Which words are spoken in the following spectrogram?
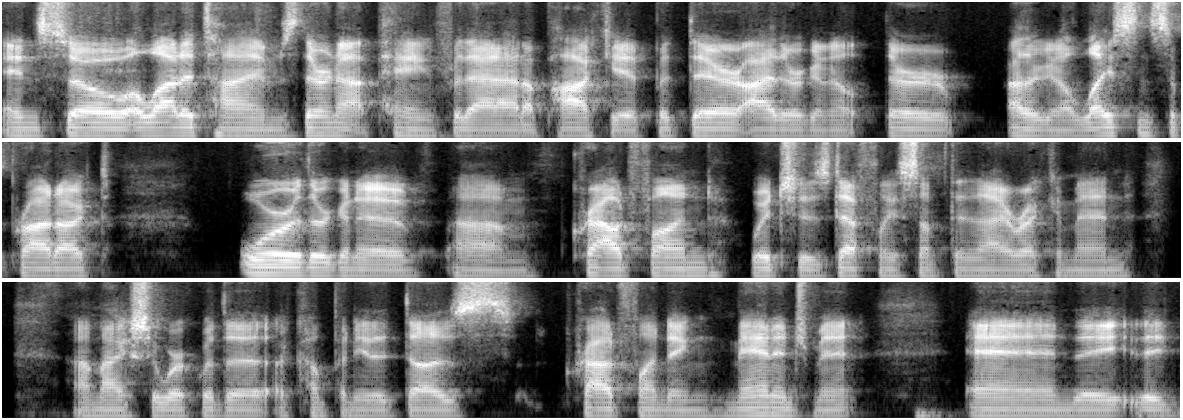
And so a lot of times they're not paying for that out of pocket but they're either to they're either to license the product or they're to um, crowd fund which is definitely something that i recommend. Um, i actually work with a, a company that does crowdfunding management and they they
